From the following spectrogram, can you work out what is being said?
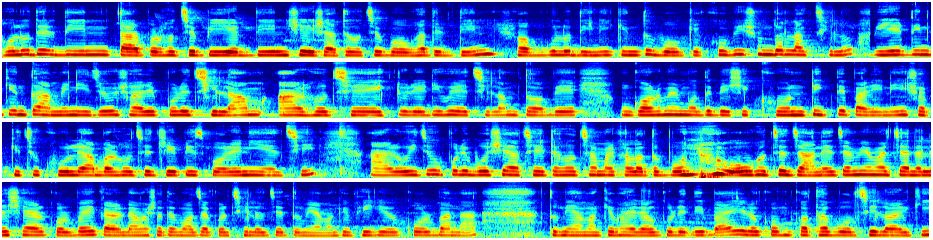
হলুদের দিন, তারপর হচ্ছে বিয়ের দিন, সেই সাথে হচ্ছে বৌভাতের দিন, সবগুলো দিনই কিন্তু বউকে খুবই সুন্দর লাগছিল। বিয়ের দিন কিন্তু আমি নিজেও শাড়ি পরেছিলাম আর হচ্ছে একটু রেডি হয়েছিলাম, তবে গরমের মধ্যে বেশিক্ষণ টিকতে পারিনি সব কিছু খুলে আবার হচ্ছে থ্রি পিস পরে নিয়েছি। আর ওই যে উপরে বসে আছে, এটা হচ্ছে আমার খালাতো বোন, ও হচ্ছে জানে যে আমি আমার চ্যানেলে শেয়ার করব, এই কারণে আমার সাথে মজা করছিল যে তুমি আমাকে ভিডিও করবা না, তুমি আমাকে ভাইরাল করে দিবা, এরকম কথা বলছিল আর কি।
